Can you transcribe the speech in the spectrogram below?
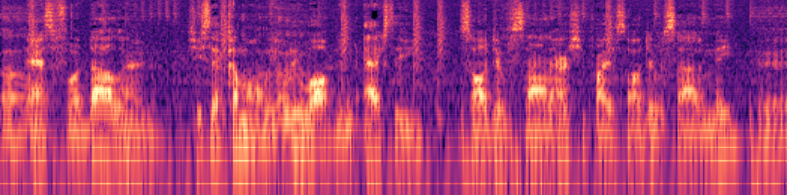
Oh. asked for a dollar, and she said, "Come on." We, we Uh-huh. walked and actually saw a different side of her. She probably saw a different side of me. yeah.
